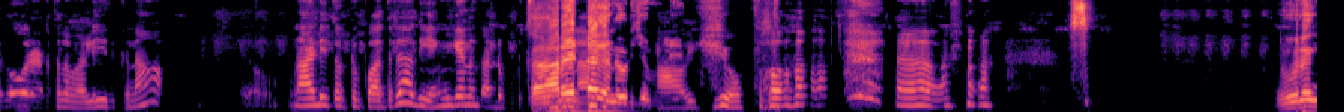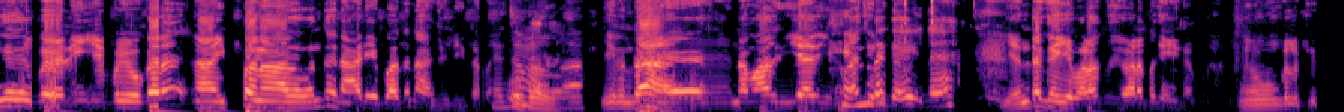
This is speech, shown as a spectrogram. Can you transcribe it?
ஏதோ ஒரு இடத்துல வலி இருக்குன்னா நாடி தொட்டு பார்த்துட்டு அது எங்கேன்னு கரெக்டா கண்டுபிடிச்சு கண்டுபிடிச்ச ஐயோப்பா. இப்ப நீங்க இப்படி உட்கார. நான் இப்ப நான் அதை வந்து நாடியை பார்த்து நான் சொல்லி தரேன்? இருந்தா இந்த மாதிரி எந்த. கையில? எந்த கையை வளர்த்து வளர்த்து கை காட்டுறேன். உங்களுக்கு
